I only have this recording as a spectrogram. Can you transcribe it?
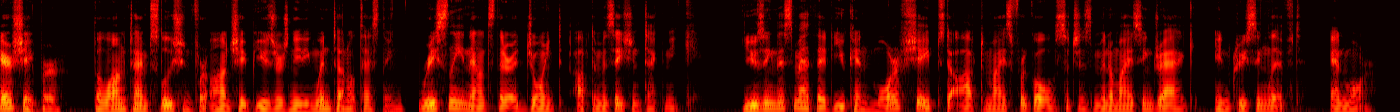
AirShaper, the longtime solution for Onshape users needing wind tunnel testing, recently announced their adjoint optimization technique. Using this method, you can morph shapes to optimize for goals such as minimizing drag, increasing lift, and more.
